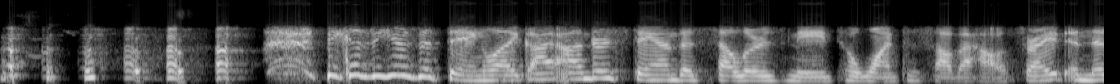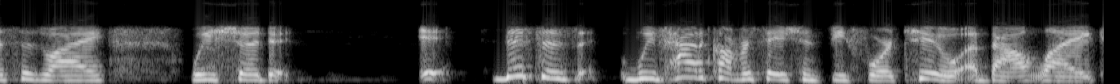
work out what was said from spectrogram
because here's the thing like i understand the seller's need to want to sell the house right and this is why we should it, this is we've had conversations before too about like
